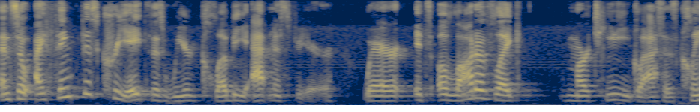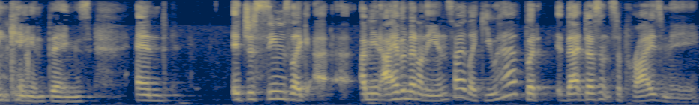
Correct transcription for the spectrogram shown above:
and so i think this creates this weird clubby atmosphere where it's a lot of like martini glasses clinking and things. And it just seems like, I mean, I haven't been on the inside like you have, but that doesn't surprise me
